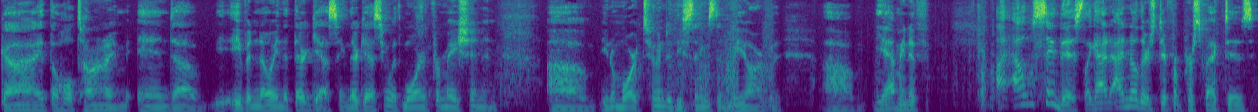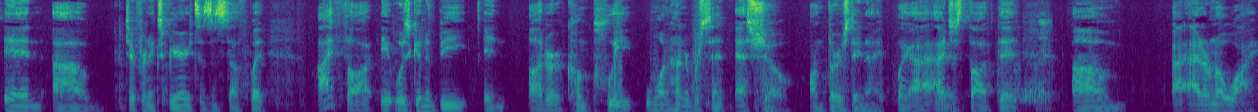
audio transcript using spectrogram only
guy the whole time, and uh, even knowing that they're guessing, they're guessing with more information and um, you know more attuned to these things than we are. But um, yeah, I mean, if I, I, will say this, like I, I know there's different perspectives and uh, different experiences and stuff, but I thought it was going to be an utter, complete, 100% S show on Thursday night. Like I, I just thought that um, I, I, don't know why,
